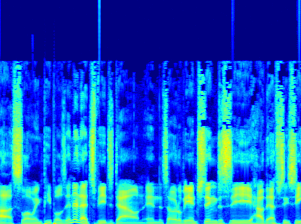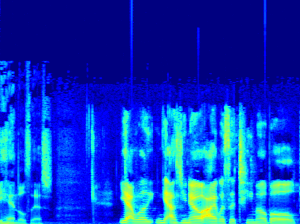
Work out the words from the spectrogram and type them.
uh, slowing people's internet speeds down. And so it'll be interesting to see how the FCC handles this. Yeah, well, as you know, I was a T-Mobile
